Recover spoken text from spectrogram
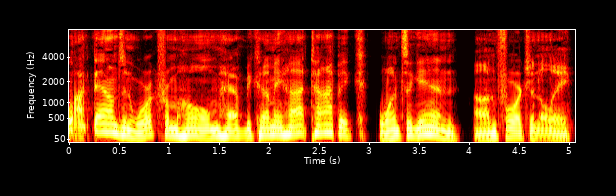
Lockdowns and work from home have become a hot topic once again, unfortunately.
